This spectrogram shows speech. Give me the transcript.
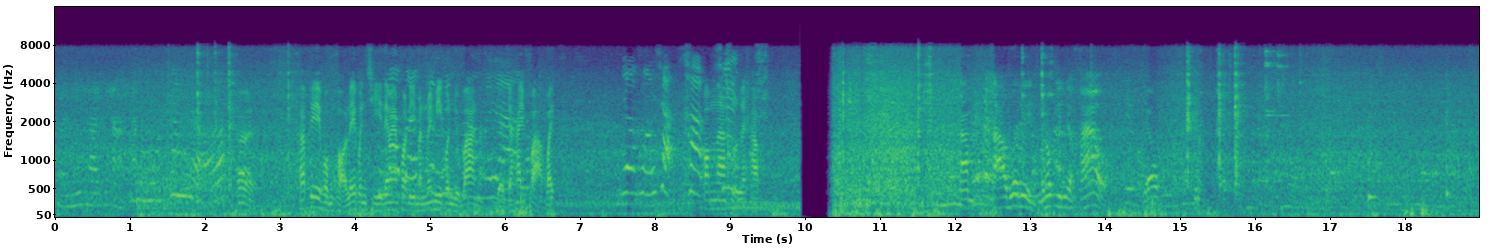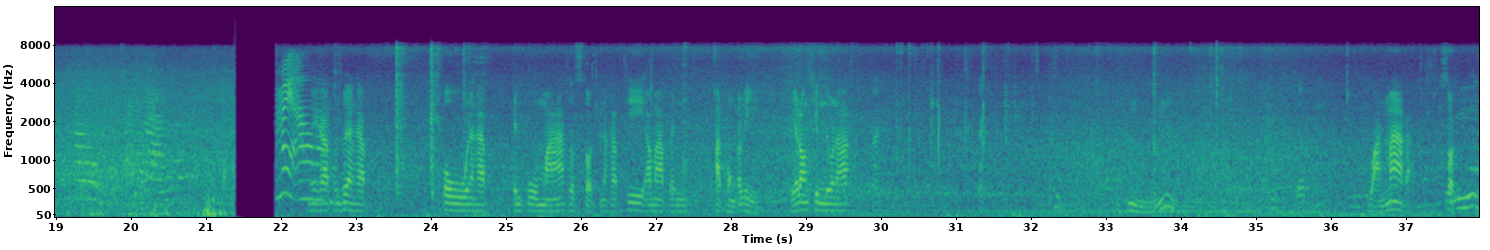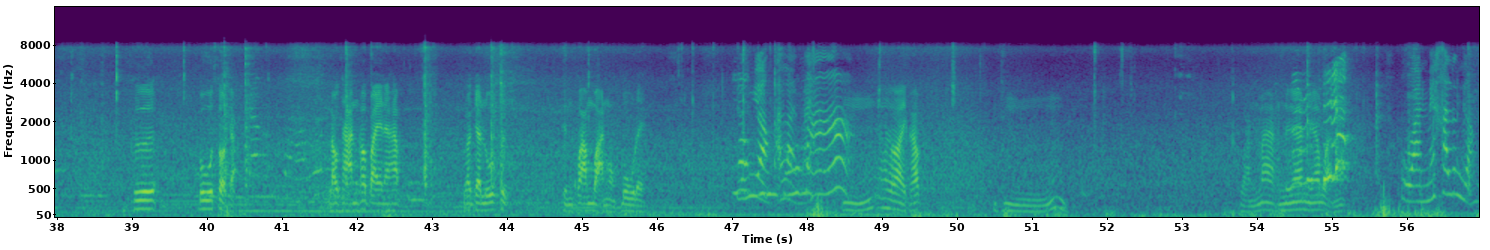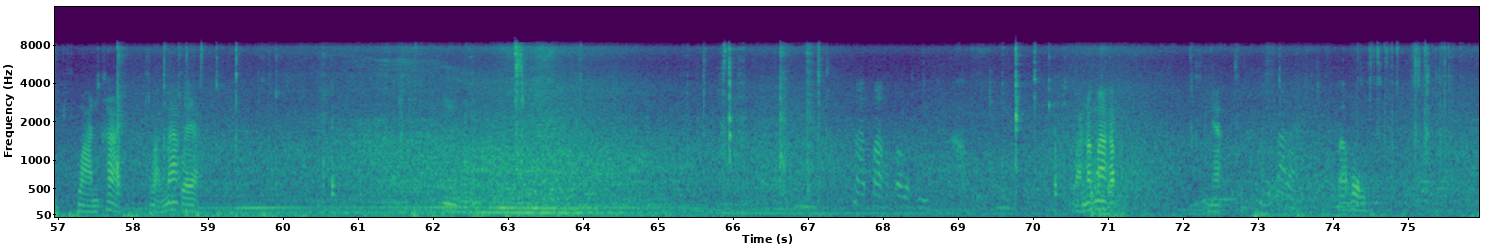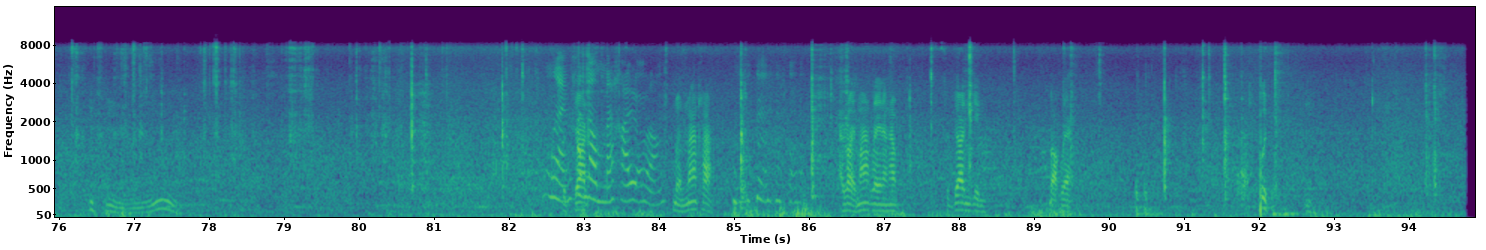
มันไม่ใช่ที่อ่านจริงเหรอ ใช่ครับพี่ผมขอเลขบัญชีได้ไหมพอดีมันไม่มีคนอยู่บ้านอะเดี๋ยวจะให้ฝากไว้ เรื่องของฉันค่ะป้อมหน้าสุดเลยครับทำข้าวด้วยดิมันต้องกินกับข้าว เดี๋ยวไม่เอานี่ครับเพื่อนๆครับ ปูนะครับ เป็นปูม้าสดๆนะครับ ที่เอามาเป็นผัดผงกะหรี่ เดี๋ยวลองชิมดูนะฮะอื้อหือหวานมากอะ สด คือปูสดอะ เราทานเข้าไปนะครับ เราจะรู้สึกถึงความหวานของปูเลยลุงหยองอร่อยไหมอืมอร่อยครับอื้อหือหวานมากเนื้อเนื้อหวาน หวานไหมคะลุงหยอง หวานค่ะ หวานมากเลยอะ อืม ปลาปลากระป๋องแบบนี้ หวานมากๆครับเนี่ยอันนี้ปลาอะไรปลาพงอืมเหมือนสุดขยอดนมไหมคะลุงหยองเหมือนมากค่ะ อร่อยมากเลยนะครับ สุดยอดจริง บอกเลยอุ้ย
